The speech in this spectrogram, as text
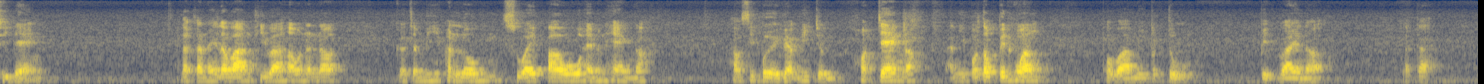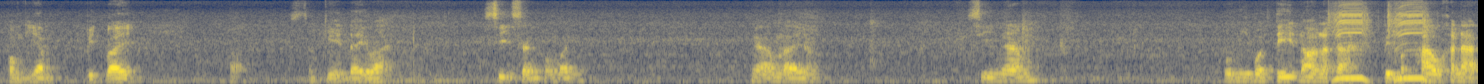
สีแดง แล้วก็ในระหว่างที่ว่าเฮานั้นเนาะก็จะมีพัดลมช่วยเป่าให้มันแห้งเนาะเฮาสิเบยแบบนี้จนฮอดแจ้งเนาะอันนี้บ่ต้องเป็นห่วง เพราะว่ามีประตูปิดไว้เนาะแล้วก็ห้องเยี่ยมปิดไว้ สังเกตได้ว่าสีสันของมันงามหลายเนาะ สีงามบ่มีบนติเนาะแล้วก็เป็นมะพร้าวขนาด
